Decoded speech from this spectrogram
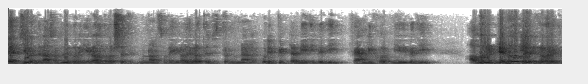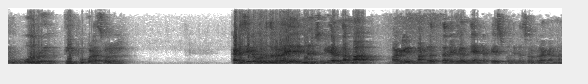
ஜட்ஜி வந்து நான் சொல்றது ஒரு இருபது வருஷத்துக்கு முன்னால் சொல்றேன். இருபது இருபத்தஞ்சு வருஷத்துக்கு முன்னால குறிப்பிட்ட நீதிபதி ஃபேமிலி கோர்ட் நீதிபதி அவர் டெனூர்ல இருக்கிற வரைக்கும் ஒரு தீர்ப்பு கூட சொல்லல. கடைசியில ஒரு தடவை என்னன்னு சொல்லி அந்த அம்மா மகளிர் மன்ற தலைவர் வந்து என்கிட்ட பேசும்போது என்ன சொல்றாங்கன்னா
